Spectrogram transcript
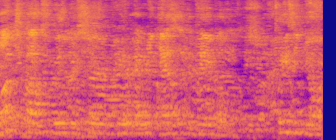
Lunchbox will be served for every guest at the table. Please enjoy.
